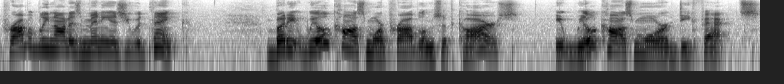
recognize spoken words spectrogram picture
probably not as many as you would think. But it will cause more problems with cars. It will cause more defects.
